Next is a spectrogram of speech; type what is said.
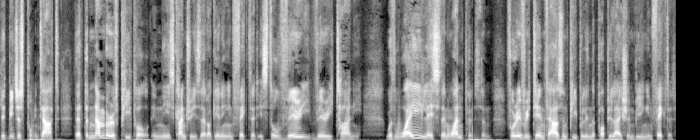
let me just point out that the number of people in these countries that are getting infected is still very, very tiny, with way less than one person for every 10,000 people in the population being infected.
